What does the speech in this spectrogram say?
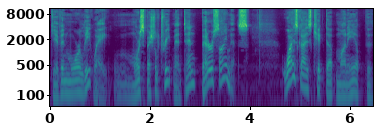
given more leeway, more special treatment, and better assignments. Wise guys kicked up money up the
